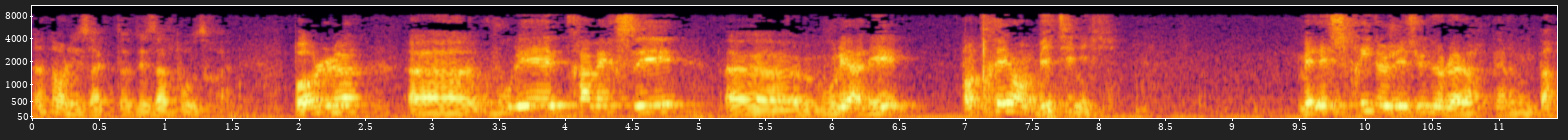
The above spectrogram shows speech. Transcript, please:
hein, dans les actes des apôtres. Paul euh, voulait traverser, euh, voulait aller entrer en Bithynie. Mais l'Esprit de Jésus ne le leur permit pas.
